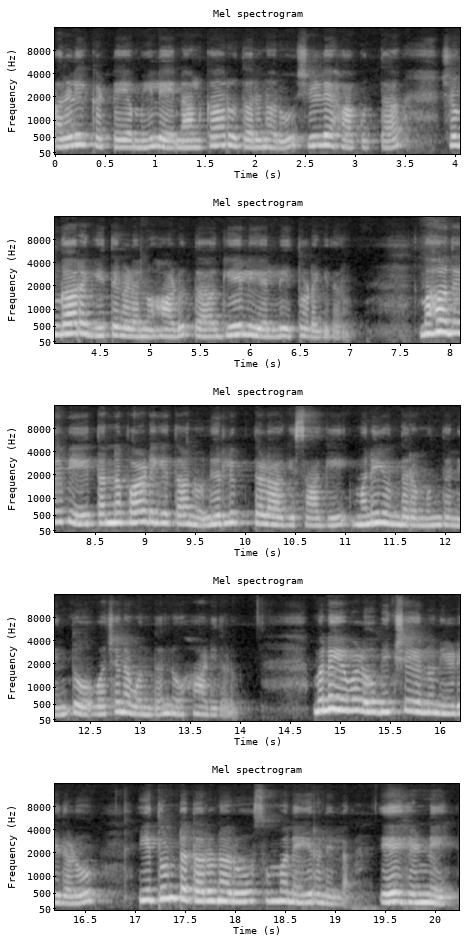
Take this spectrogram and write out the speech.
ಅರಳಿಕಟ್ಟೆಯ ಮೇಲೆ ನಾಲ್ಕಾರು ತರುಣರು ಶಿಳ್ಳೆ ಹಾಕುತ್ತಾ ಶೃಂಗಾರ ಗೀತೆಗಳನ್ನು ಹಾಡುತ್ತಾ ಗೇಲಿಯಲ್ಲಿ ತೊಡಗಿದರು. ಮಹಾದೇವಿ ತನ್ನ ಪಾಡಿಗೆ ತಾನು ನಿರ್ಲಿಪ್ತಳಾಗಿ ಸಾಗಿ ಮನೆಯೊಂದರ ಮುಂದೆ ನಿಂತು ವಚನವೊಂದನ್ನು ಹಾಡಿದಳು. ಮನೆಯವಳು ಭಿಕ್ಷೆಯನ್ನು ನೀಡಿದಳು. ಈ ತುಂಟ ತರುಣರು ಸುಮ್ಮನೆ ಇರಲಿಲ್ಲ. ಏ ಹೆಣ್ಣೆ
